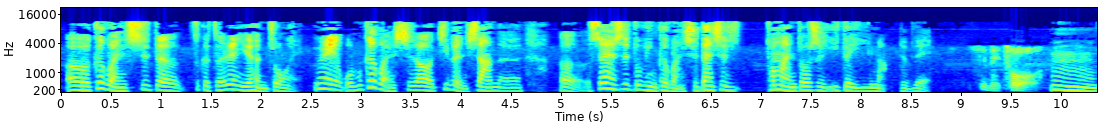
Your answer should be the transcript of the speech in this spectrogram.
呃各管师的这个责任也很重诶，因为我们各管师哦，基本上呢，呃虽然是毒品各管师，但是通常都是一对一嘛，对不对？是没错。嗯，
